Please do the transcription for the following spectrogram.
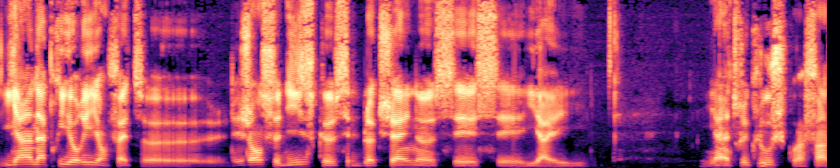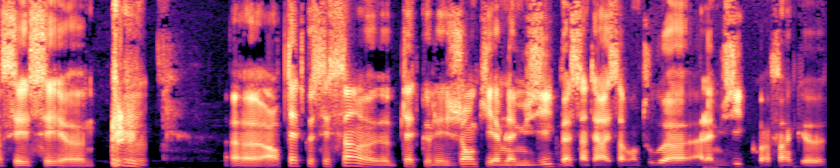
Il y a un a priori en fait. Euh, les gens se disent que cette blockchain, euh, c'est c'est il y a il y a un truc louche quoi. Enfin c'est c'est euh, euh, alors peut-être que c'est sain, euh, peut-être que les gens qui aiment la musique bah, s'intéressent avant tout à, à la musique quoi. Enfin que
